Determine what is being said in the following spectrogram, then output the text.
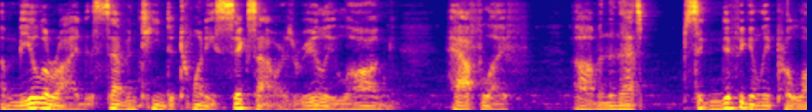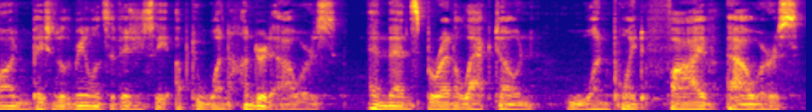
Amiloride, 17 to 26 hours, really long half life. Um, and then that's significantly prolonged in patients with renal insufficiency up to 100 hours, and then spironolactone 1.5 hours.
